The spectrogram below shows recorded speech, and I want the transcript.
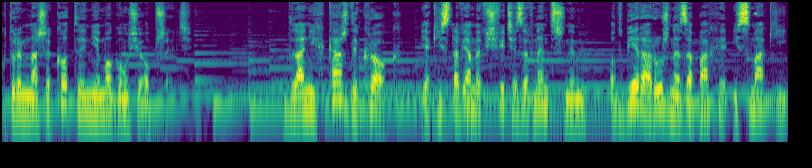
którym nasze koty nie mogą się oprzeć. Dla nich każdy krok, jaki stawiamy w świecie zewnętrznym, odbiera różne zapachy i smaki,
